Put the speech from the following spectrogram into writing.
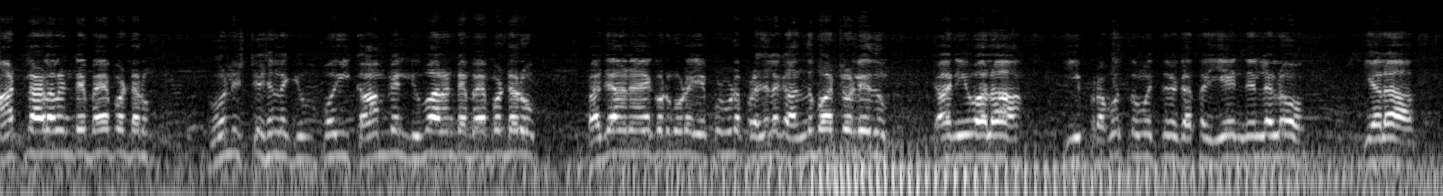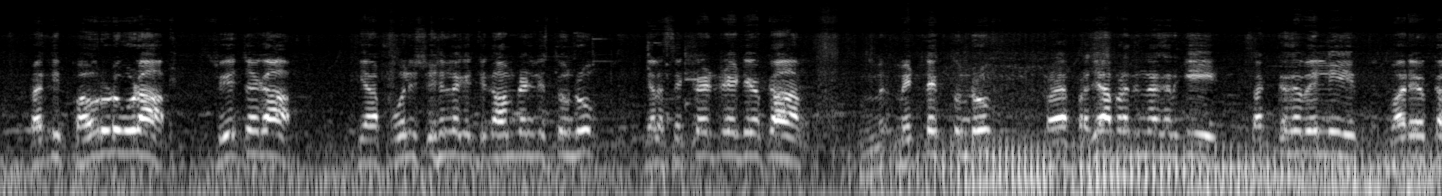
మాట్లాడాలంటే భయపడ్డారు. పోలీస్ స్టేషన్లకు పోయి కంప్లైంట్లు ఇవ్వాలంటే భయపడ్డారు. ప్రజానాయకుడు కూడా ఎప్పుడు కూడా ప్రజలకు అందుబాటులో లేదు. కానీ ఇవాళ ఈ ప్రభుత్వం వచ్చిన గత ఏ నెలలో ఇలా ప్రతి పౌరుడు కూడా స్వేచ్ఛగా ఇలా పోలీస్ స్టేషన్లకు ఇచ్చి కంప్లైంట్లు ఇస్తుండ్రు. ఇలా సెక్రటరియట్ యొక్క మెట్లెక్కుతుండ్రు ప్ర- ప్రజాప్రతినిధి దగ్గరికి చక్కగా వెళ్ళి వారి యొక్క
